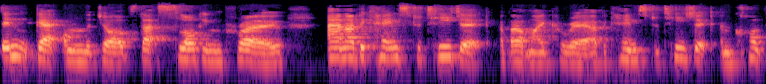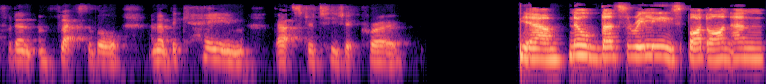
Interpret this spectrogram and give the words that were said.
didn't get on the jobs that slogging pro. And i became strategic about my career. I became strategic and confident and flexible and i became that strategic pro yeah no that's really spot on and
